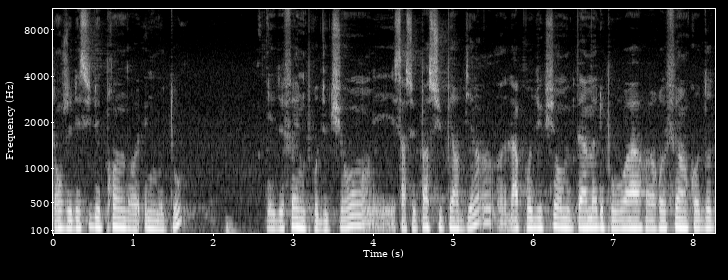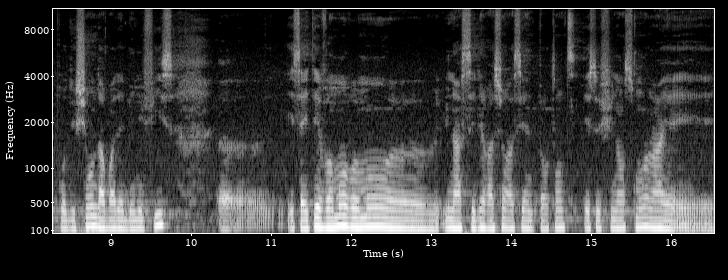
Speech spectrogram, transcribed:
Donc je décide de prendre une moto et de faire une production et ça se passe super bien. La production me permet de pouvoir refaire encore d'autres productions, d'avoir des bénéfices. Euh, et ça a été vraiment vraiment euh, une accélération assez importante et ce financement là est,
